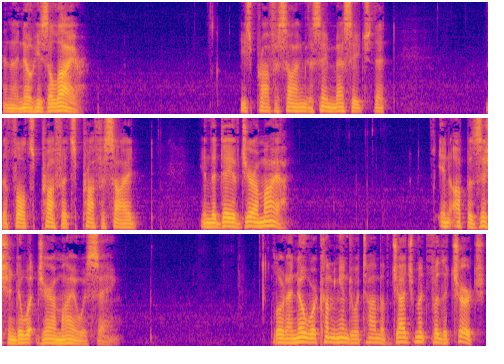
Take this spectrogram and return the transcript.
And I know he's a liar. He's prophesying the same message that the false prophets prophesied in the day of Jeremiah in opposition to what Jeremiah was saying. Lord, I know we're coming into a time of judgment for the church.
